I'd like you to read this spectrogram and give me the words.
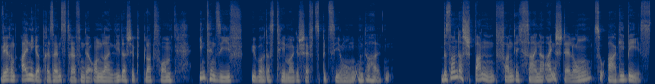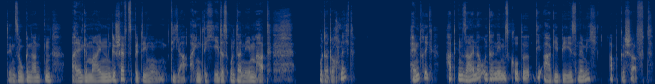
während einiger Präsenztreffen der Online Leadership Plattform intensiv über das Thema Geschäftsbeziehungen unterhalten. Besonders spannend fand ich seine Einstellung zu AGBs, den sogenannten allgemeinen Geschäftsbedingungen, die ja eigentlich jedes Unternehmen hat. Oder doch nicht? Hendrik hat in seiner Unternehmensgruppe die AGBs nämlich abgeschafft.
